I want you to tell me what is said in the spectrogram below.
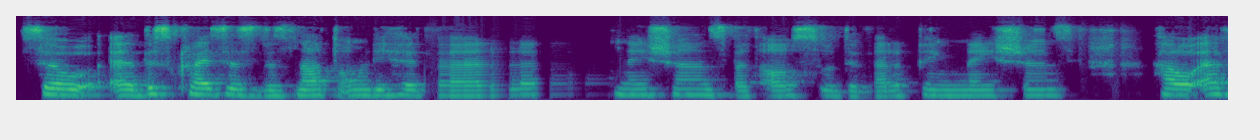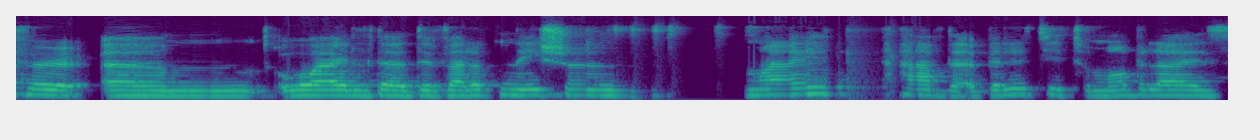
So, uh, this crisis does not only hit developed nations but also developing nations. However, um, while the developed nations might have the ability to mobilize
